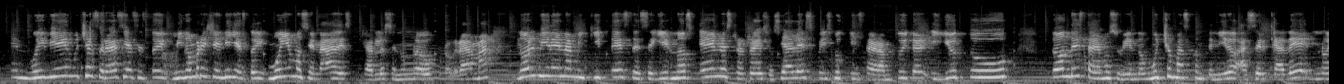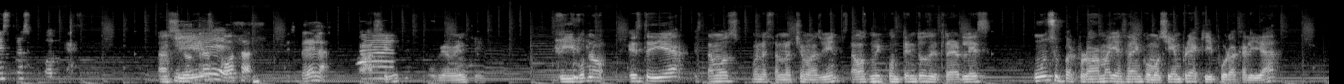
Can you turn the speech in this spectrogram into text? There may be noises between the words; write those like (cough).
Muy bien, muchas gracias. Estoy, mi nombre es Jenny y estoy muy emocionada de escucharlos en un nuevo programa. No olviden, amiguites, de seguirnos en nuestras redes sociales, Facebook, Instagram, Twitter y YouTube, donde estaremos subiendo mucho más contenido acerca de nuestros podcasts. Y otras cosas. Espérenla. Ah, Ah, sí, obviamente. Y bueno, este día estamos, bueno, esta noche más bien, estamos muy contentos de traerles un super programa, ya saben, como siempre, aquí pura calidad.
